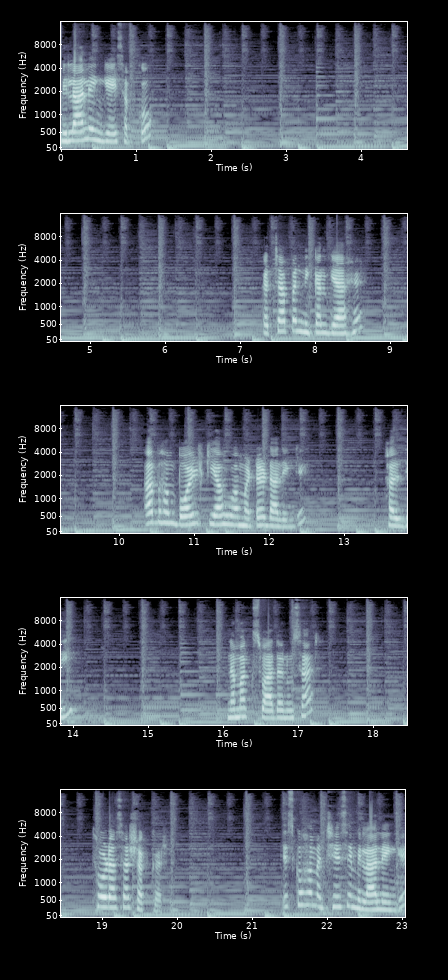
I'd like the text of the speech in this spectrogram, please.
मिला लेंगे सबको। कच्चापन निकल गया है। अब हम बॉइल्ड किया हुआ मटर डालेंगे, हल्दी। नमक स्वाद अनुसार थोड़ा सा शक्कर। इसको हम अच्छे से मिला लेंगे।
